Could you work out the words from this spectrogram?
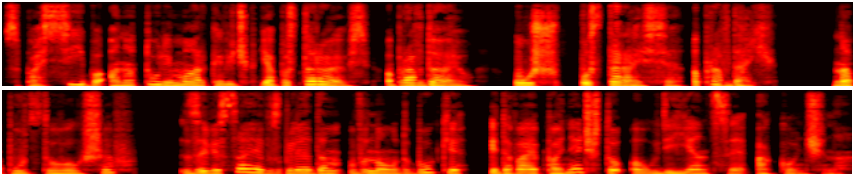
спасибо, Анатолий Маркович, я постараюсь, оправдаю. Уж постарайся, оправдай. Напутствовал шеф, зависая взглядом в ноутбуке и давая понять, что аудиенция окончена.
